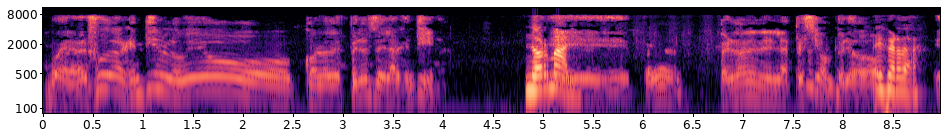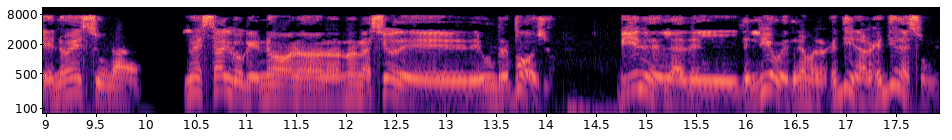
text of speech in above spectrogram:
Bueno, el fútbol argentino lo veo con los despelotes de la Argentina. Normal. Eh, perdonen la expresión, pero es verdad. Eh, no es una, no es algo que no, no, no, nació de, un repollo. Viene de la, del, del lío que tenemos en Argentina. Argentina es un,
